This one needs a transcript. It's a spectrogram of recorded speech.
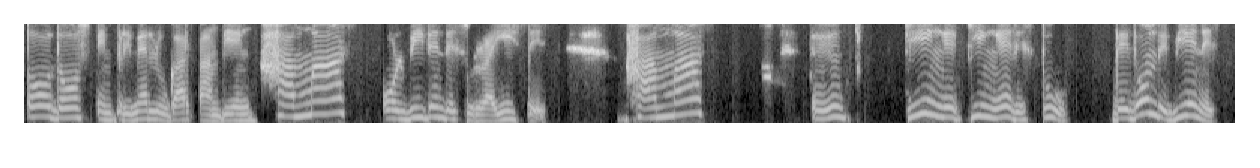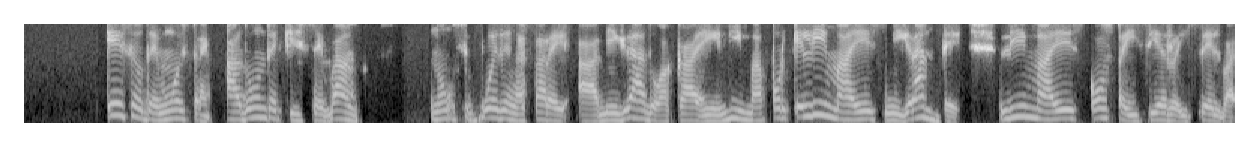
todos en primer lugar también, jamás olviden de sus raíces, jamás eh, quién, e-, quién eres tú, de dónde vienes. Eso demuestra a dónde que se van, no se pueden estar a migrado acá en Lima, porque Lima es migrante, Lima es costa y sierra y selva,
